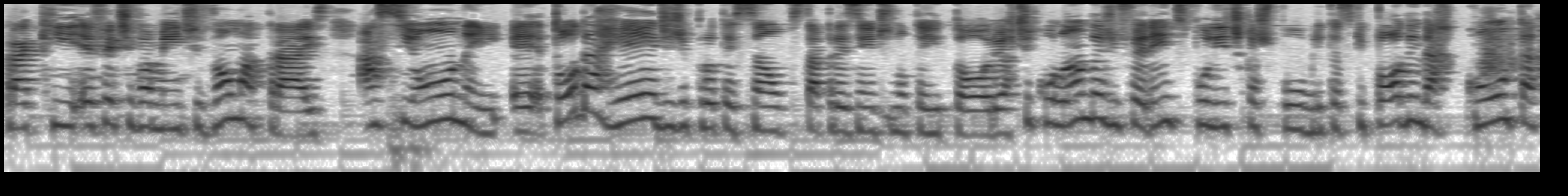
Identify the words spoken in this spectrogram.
para que efetivamente vão atrás, acionem é, toda a rede de proteção que está presente no território, articulando as diferentes políticas públicas que podem dar conta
